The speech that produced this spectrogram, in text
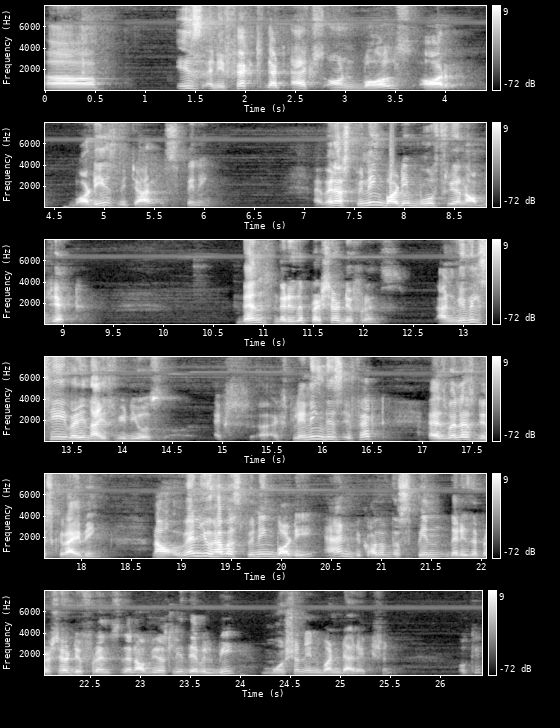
uh, is an effect that acts on balls or bodies which are spinning. When a spinning body moves through an object, then there is a pressure difference and we will see very nice videos ex, uh, explaining this effect as well as describing. Now when you have a spinning body and because of the spin there is a pressure difference then obviously there will be motion in one direction okay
